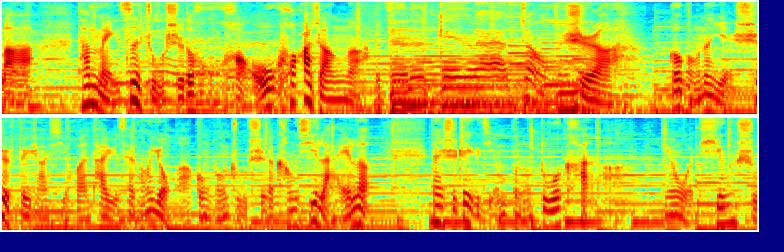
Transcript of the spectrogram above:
啦，他每次主持都好夸张啊。是啊。高鹏呢也是非常喜欢他与蔡康永啊共同主持的《康熙来了》，但是这个节目不能多看啊，因为我听说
